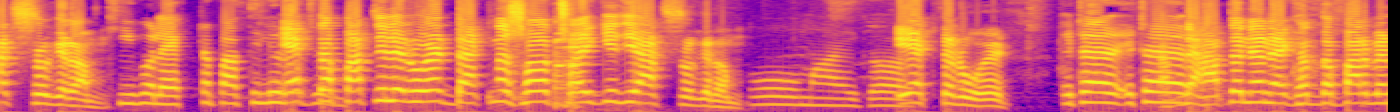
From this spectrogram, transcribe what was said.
আটশো গ্রাম। কি বলে একটা পাতিলের একটা পাতিলের ওয়েট ডাকনা সহ ছয় কেজি আটশো গ্রাম। ও মাই গড। একটা ওয়েট। এটা এটা হাতে নেন এক হাতে পারবেন?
